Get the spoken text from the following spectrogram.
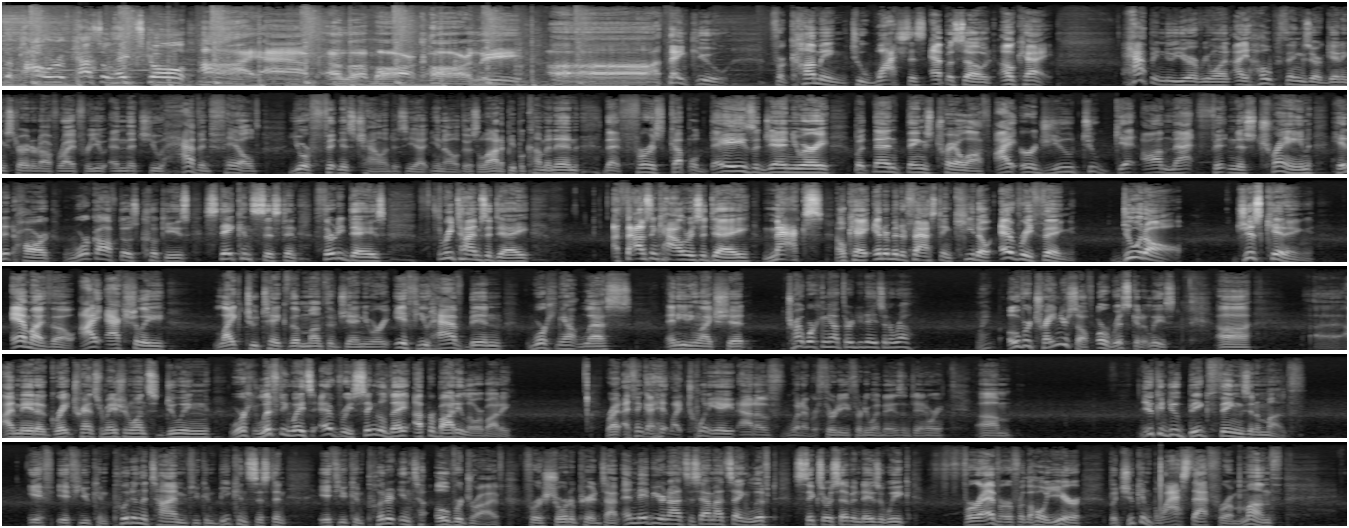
by the power of Castle Hate Skull, I am Lamar Carly. Ah, thank you for coming to watch this episode. Okay. Happy New Year, everyone. I hope things are getting started off right for you and that you haven't failed your fitness challenges yet. You know, there's a lot of people coming in that first couple days of January, but then things trail off. I urge you to get on that fitness train, hit it hard, work off those cookies, stay consistent 30 days, three times a day a thousand calories a day, max, okay, intermittent fasting, keto, everything. Do it all. Just kidding. Am I though? I actually like to take the month of January. If you have been working out less and eating like shit, try working out 30 days in a row. Right? Overtrain yourself or risk it at least. Uh, I made a great transformation once doing work, lifting weights every single day, upper body, lower body. Right? I think I hit like 28 out of whatever 30, 31 days in January. Um, you can do big things in a month if if you can put in the time, if you can be consistent, if you can put it into overdrive for a shorter period of time, and maybe you're not I'm not saying lift six or seven days a week forever for the whole year, but you can blast that for a month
